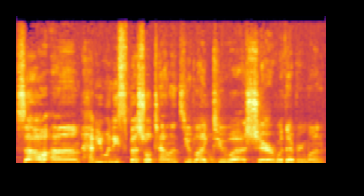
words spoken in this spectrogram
So, um, have you any special talents you'd like to uh, share with everyone?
